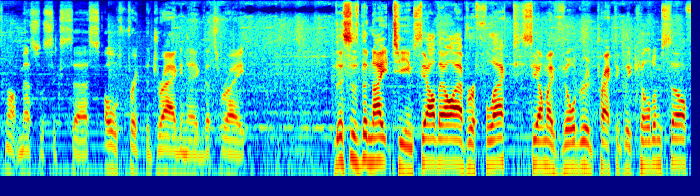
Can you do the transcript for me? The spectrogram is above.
Let's not mess with success. Oh, frick, the dragon egg. That's right. This is the knight team. See how they all have reflect? See how my Vildred practically killed himself?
